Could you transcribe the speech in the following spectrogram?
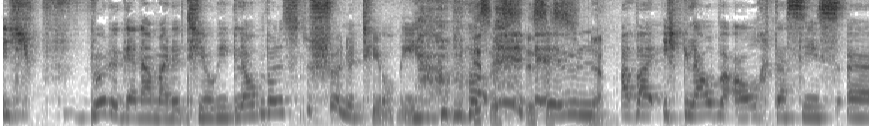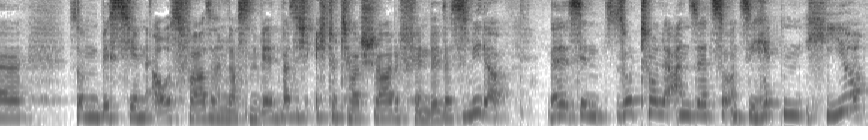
Ich würde gerne an meine Theorie glauben, weil es eine schöne Theorie. Aber, ist es, ist es, ähm, ja. aber ich glaube auch, dass sie es äh, so ein bisschen ausfasern lassen werden, was ich echt total schade finde. Das ist wieder, ne, es sind so tolle Ansätze und sie hätten hier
